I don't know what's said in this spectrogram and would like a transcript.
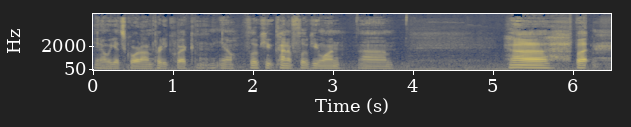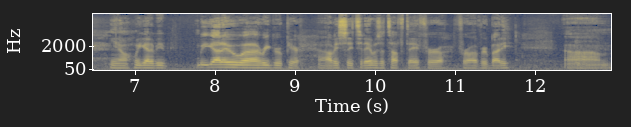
you know we get scored on pretty quick. You know, fluky, kind of fluky one. Um, uh, but you know we got to be we got to uh, regroup here. Obviously, today was a tough day for for everybody. Um,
